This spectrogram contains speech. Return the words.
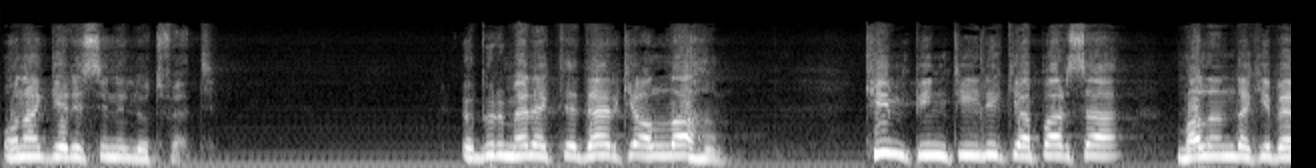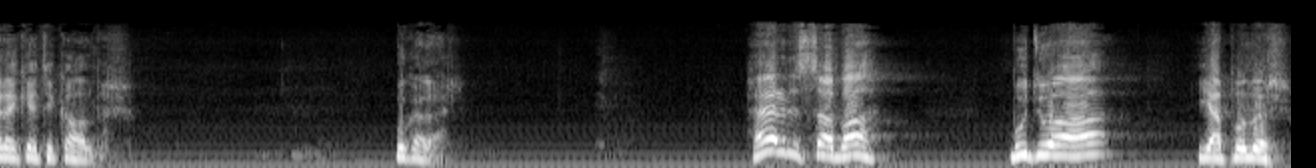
ona gerisini lütfet. Öbür melek de der ki Allah'ım kim pintilik yaparsa malındaki bereketi kaldır. Bu kadar. Her sabah bu dua yapılır.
